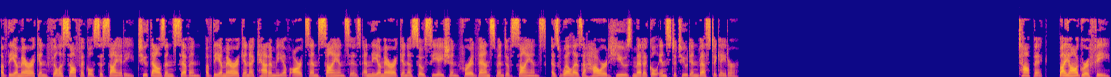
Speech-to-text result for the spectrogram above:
of the American Philosophical Society 2007, of the American Academy of Arts and Sciences and the American Association for Advancement of Science, as well as a Howard Hughes Medical Institute investigator. Biography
